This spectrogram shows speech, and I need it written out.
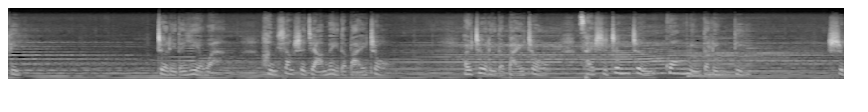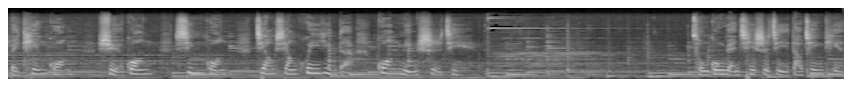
地。这里的夜晚，很像是假寐的白昼，而这里的白昼，才是真正光明的领地，是被天光、雪光、星光交相辉映的光明世界。从公元七世纪到今天，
